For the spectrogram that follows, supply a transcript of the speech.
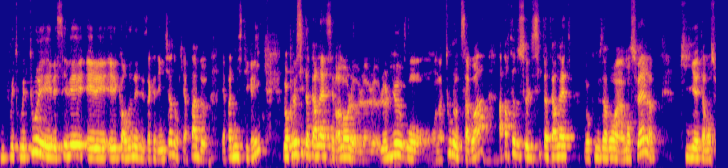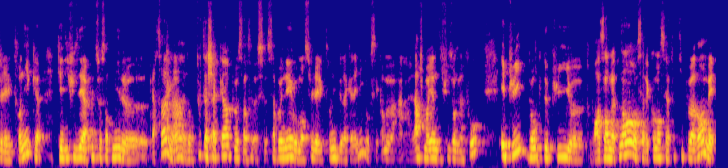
vous pouvez trouver tous les, CV et les, coordonnées des académiciens Donc, il n'y a pas de, il a pas de mistigris. Donc, le site Internet, c'est vraiment le, lieu où on, on, a tout notre savoir. À partir de ce site Internet, donc, nous avons un mensuel qui est un mensuel électronique, qui est diffusé à plus de 60 000 euh, personnes. Hein. donc tout à chacun peut s'abonner au mensuel électronique de l'Académie. Donc c'est quand même un, large moyen de diffusion de l'info. Et puis, donc depuis euh, trois ans maintenant, ça avait commencé un tout petit peu avant, mais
